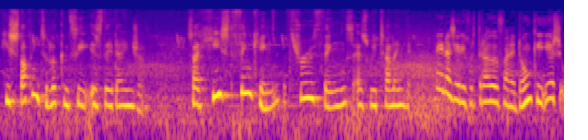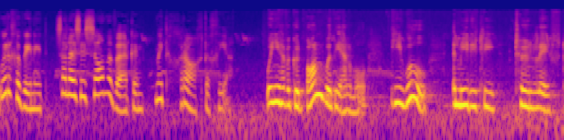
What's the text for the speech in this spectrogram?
He's stopping to look and see is there danger. So he's thinking through things as we're telling him. En as jy die vertroue van 'n donkie eers oorgewen het, sal hy sy samewerking met graagte gee. When you have a good bond with the animal, he will immediately turn left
